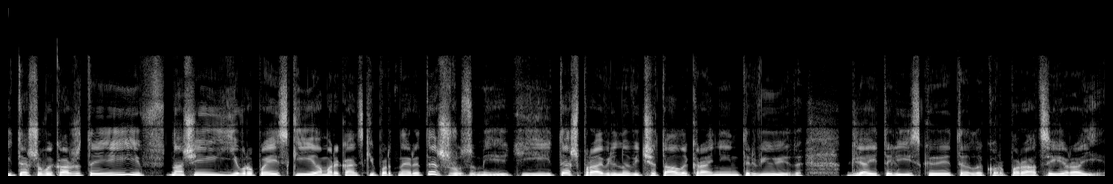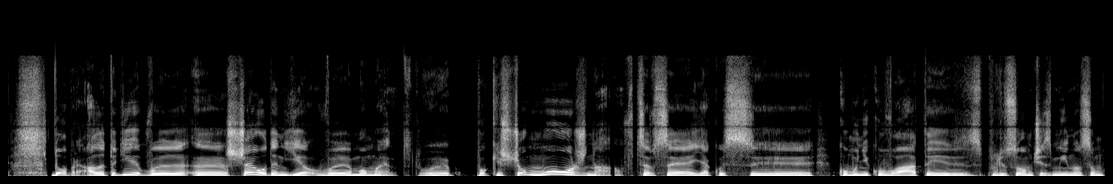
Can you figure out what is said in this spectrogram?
і, те, що ви кажете, і наші європейські американські партнери теж розуміють і теж правильно відчитали крайні інтерв'ю для італійської телекорпорації РАІ. Добре, але тоді е, ще один є момент. Поки що можна в це все якось е, комунікувати з плюсом чи з мінусом,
